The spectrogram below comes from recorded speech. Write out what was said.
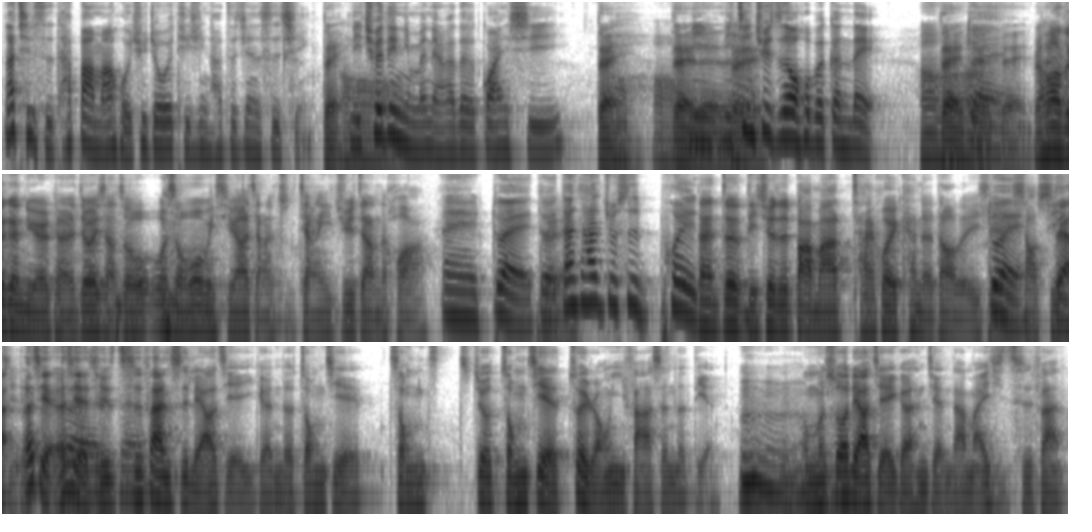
那其实她爸妈回去就会提醒她这件事情，对，你确定你们两个的关系？对，对，你你进去之后会不会更累？对对对，然后这个女儿可能就会想说，为什么莫名其妙讲 讲一句这样的话？哎，对对，但她就是会，但这的确是爸妈才会看得到的一些小细节。而且而且，其实吃饭是了解一个人的中介中就中介最容易发生的点。嗯，我们说了解一个很简单嘛，一起吃饭，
